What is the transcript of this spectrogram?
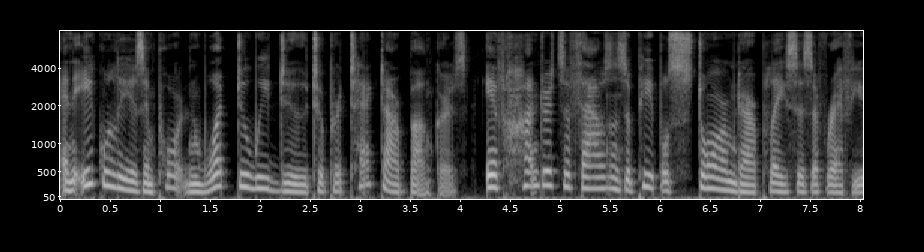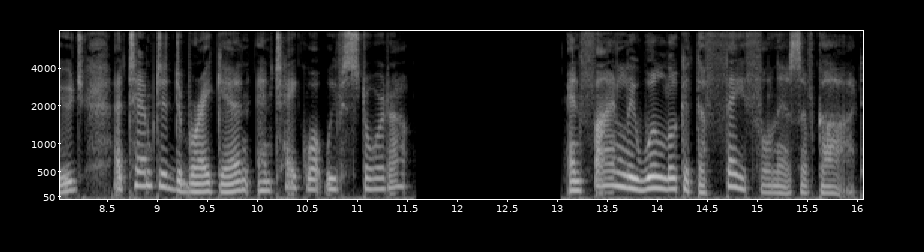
And equally as important, what do we do to protect our bunkers if hundreds of thousands of people stormed our places of refuge, attempted to break in and take what we've stored up? And finally, we'll look at the faithfulness of God.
